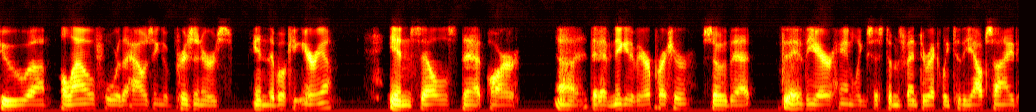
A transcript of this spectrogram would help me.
to uh, allow for the housing of prisoners in the booking area in cells that are uh, that have negative air pressure so that the, the air handling systems vent directly to the outside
